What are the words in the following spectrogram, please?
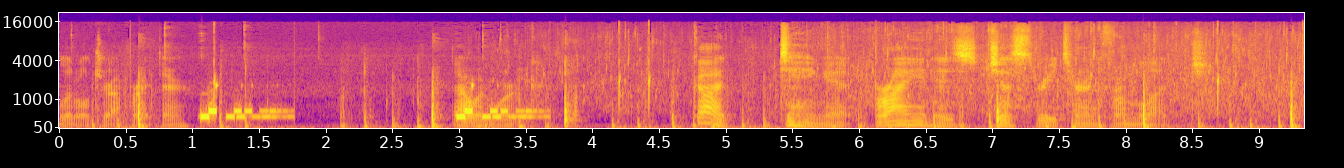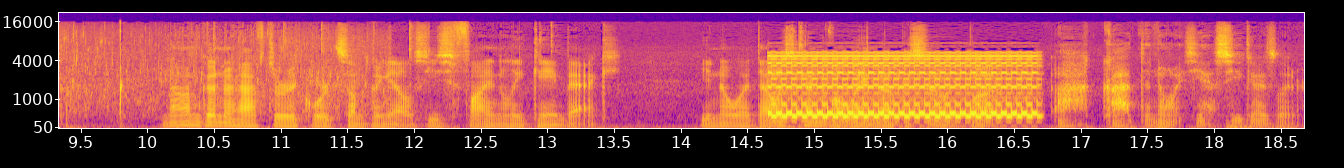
A little drop right there. That would work. God dang it. Bryan has just returned from lunch. Now I'm gonna have to record something else. He's finally came back. You know what? That was kind of a lame episode, but... Ah, God, the noise. Yeah, see you guys later.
